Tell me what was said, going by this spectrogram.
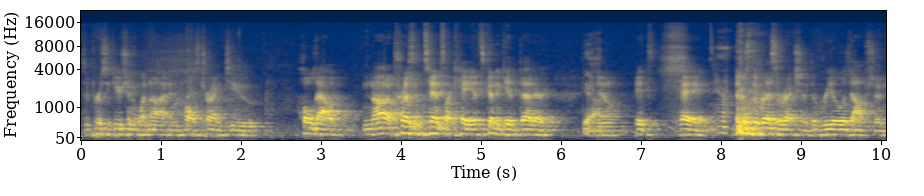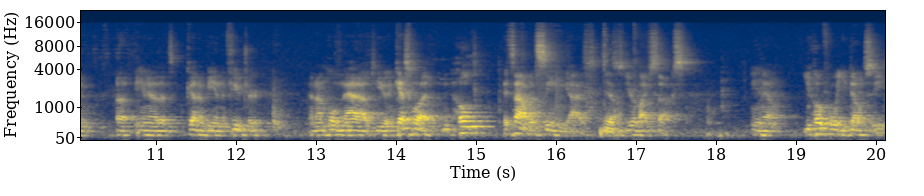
through persecution and whatnot, and Paul's trying to hold out, not a present tense, like, hey, it's going to get better. Yeah. You know, it's, hey, there's the resurrection, the real adoption, uh, you know, that's going to be in the future. And I'm holding that out to you. And guess what? Hope, it's not what's seen, guys. Yeah. Your life sucks. You know, you hope for what you don't see,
